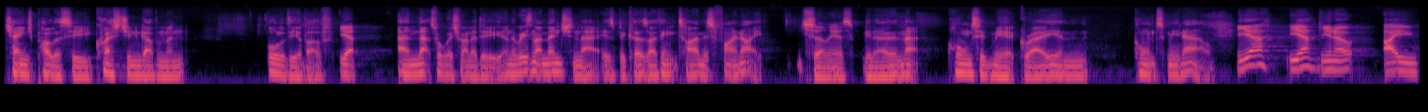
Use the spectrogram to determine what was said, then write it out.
change policy, question government, all of the above. Yep. And that's what we're trying to do. And the reason I mention that is because I think time is finite, It certainly is. you know, and that haunted me at Grey and haunts me now. Yeah, yeah. You know, I,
